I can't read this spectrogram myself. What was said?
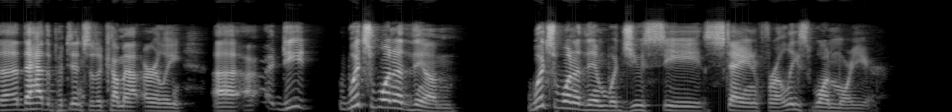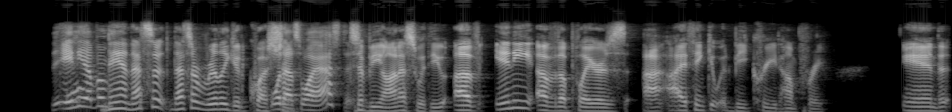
that that have the potential to come out early. Uh, do you? Which one of them? Which one of them would you see staying for at least one more year? Any of them? Man, that's a that's a really good question. well, that's why I asked it. to be honest with you, of any of the players, I, I think it would be Creed Humphrey, and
